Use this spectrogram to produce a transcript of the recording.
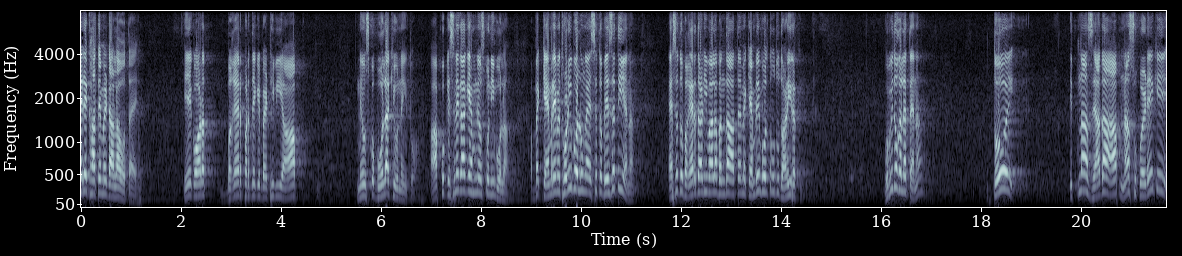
میرے کھاتے میں ڈالا ہوتا ہے ایک عورت بغیر پردے کے بیٹھی ہوئی آپ نے اس کو بولا کیوں نہیں تو آپ کو کس نے کہا کہ ہم نے اس کو نہیں بولا اب میں کیمرے میں تھوڑی بولوں گا ایسے تو بےزتی ہے نا ایسے تو بغیر داڑھی والا بندہ آتا ہے میں کیمرے میں بولتا ہوں تو داڑھی رکھ وہ بھی تو غلط ہے نا تو اتنا زیادہ آپ نہ سکڑیں کہ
